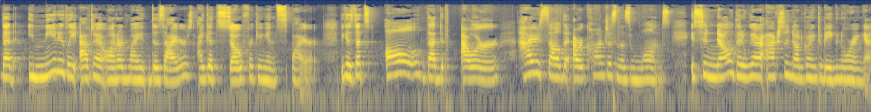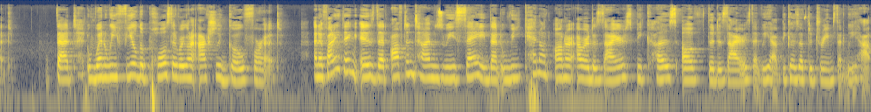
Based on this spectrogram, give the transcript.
that immediately after I honored my desires, I get so freaking inspired because that's all that our higher self, that our consciousness wants is to know that we are actually not going to be ignoring it. That when we feel the pulse, that we're going to actually go for it. And a funny thing is that oftentimes we say that we cannot honor our desires because of the desires that we have, because of the dreams that we have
